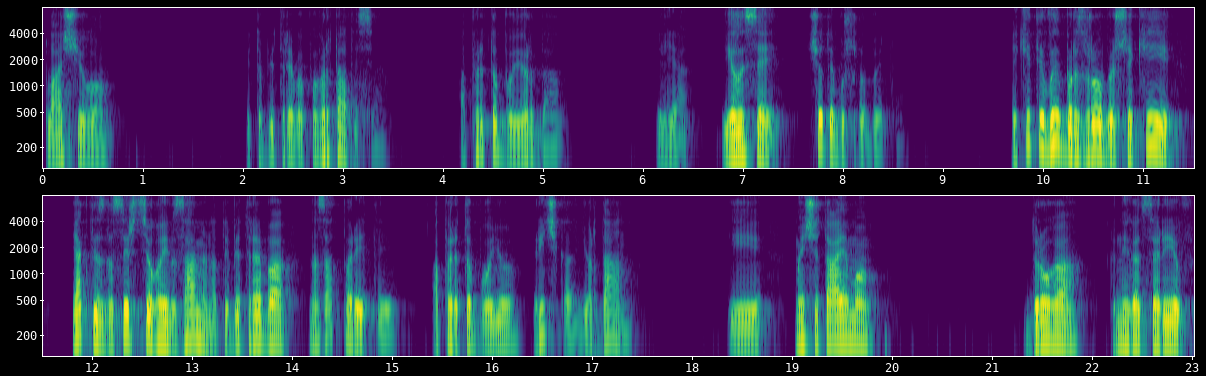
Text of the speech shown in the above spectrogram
плащ його, і тобі треба повертатися. А перед тобою Йордан, Ілля, Єлисей, що ти будеш робити? Який ти вибір зробиш, який, як ти здасиш цього екзамена? Тобі треба назад перейти, а перед тобою річка, Йордан. І ми читаємо друга книга царів,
